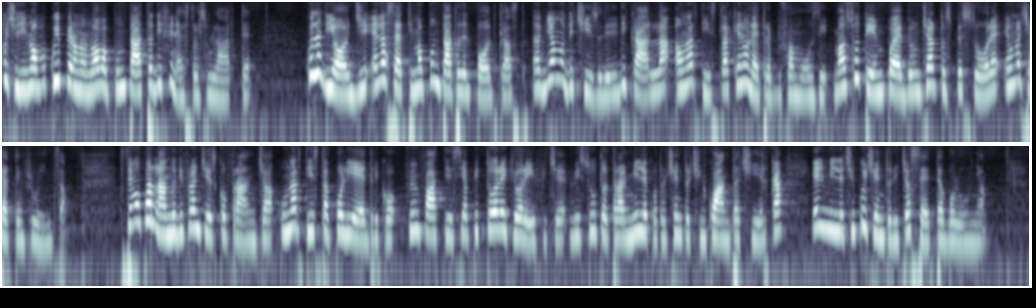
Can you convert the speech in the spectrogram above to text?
Eccoci di nuovo qui per una nuova puntata di Finestra sull'arte. Quella di oggi è la settima puntata del podcast e abbiamo deciso di dedicarla a un artista che non è tra i più famosi, ma al suo tempo ebbe un certo spessore e una certa influenza. Stiamo parlando di Francesco Francia, un artista poliedrico, fu infatti sia pittore che orefice, vissuto tra il 1450 circa e il 1517 a Bologna.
